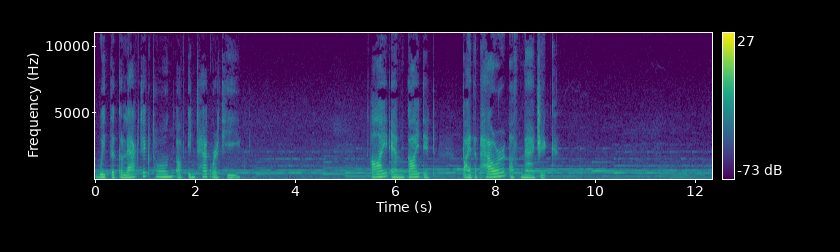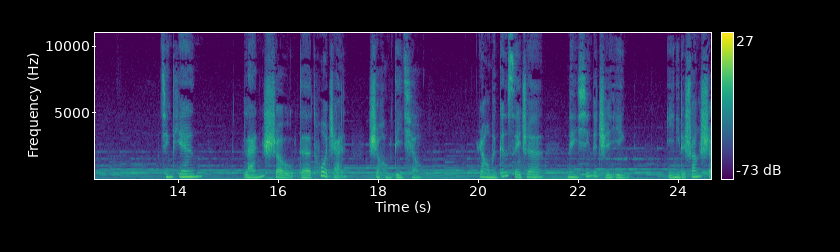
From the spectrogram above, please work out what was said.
with the galactic tone of integrity. I am guided by the power of magic. 今天，蓝手的拓展是红地球。让我们跟随着内心的指引，以你的双手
